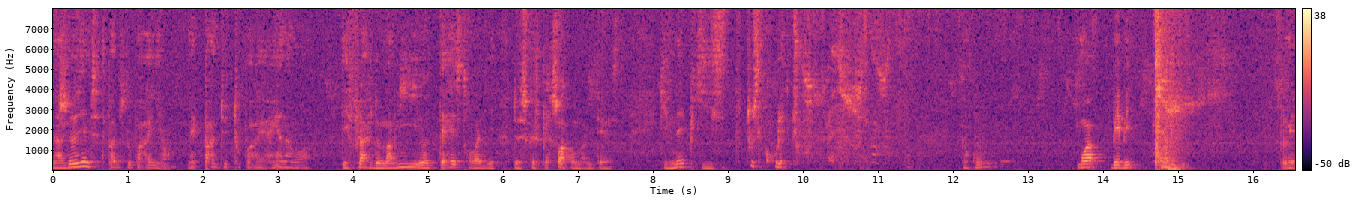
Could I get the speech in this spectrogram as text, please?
Dans la deuxième, c'était pas du tout pareil. Non. Mais pas du tout pareil, rien à voir. Des flashs de ma vie euh, terrestre, on va dire, de ce que je perçois comme ma vie terrestre, qui venaient, puis qui, tout s'écroulait. Donc, moi, bébé, plus rien.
